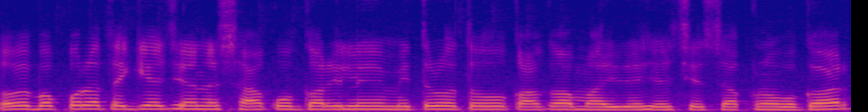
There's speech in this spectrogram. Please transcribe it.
તો હવે બપોરા થઈ ગયા છે અને શાક વઘારી લઈએ મિત્રો, તો કાકા મારી રહ્યા છે શાકનો વઘાર.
